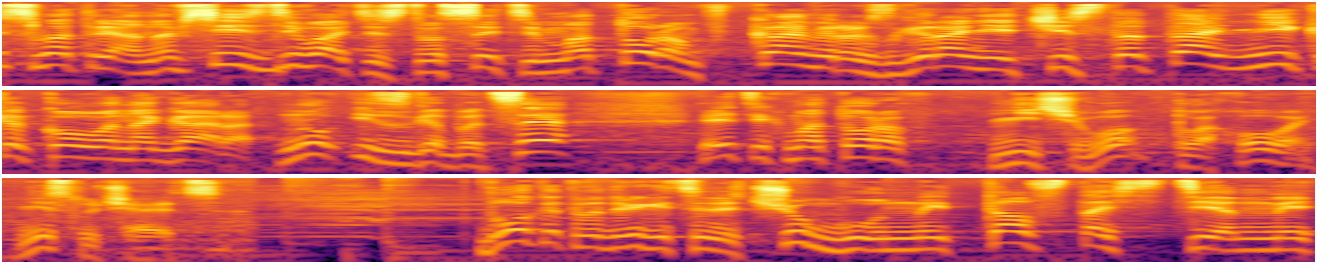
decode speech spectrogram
Несмотря на все издевательства с этим мотором, в камерах сгорания чистота никакого нагара. Ну, из ГБЦ этих моторов ничего плохого не случается. Блок этого двигателя чугунный, толстостенный.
